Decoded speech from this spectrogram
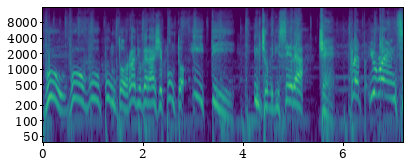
www.radiogarage.it. Il giovedì sera c'è Clap Your Hands.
